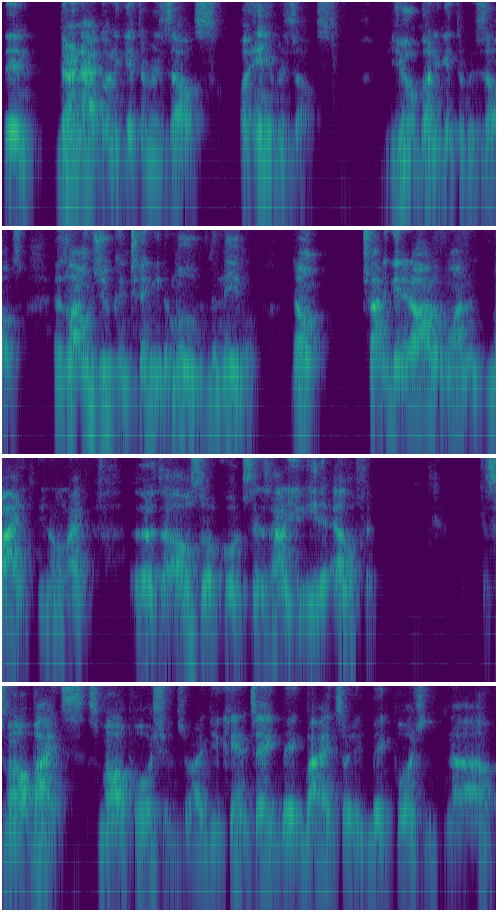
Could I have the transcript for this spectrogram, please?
then they're not going to get the results or any results. You're going to get the results as long as you continue to move the needle. Don't try to get it all in one bite, you know, like there's also a quote says, How do you eat an elephant? Small bites, small portions, right? You can't take big bites or big portions. No,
